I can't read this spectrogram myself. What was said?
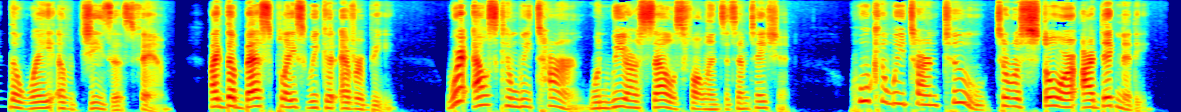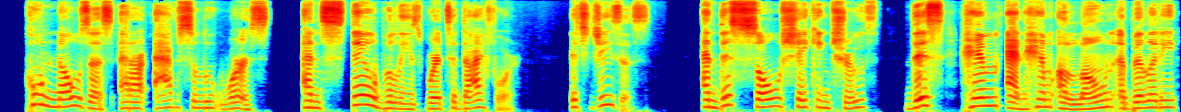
in the way of Jesus, fam. Like the best place we could ever be. Where else can we turn when we ourselves fall into temptation? Who can we turn to to restore our dignity? Who knows us at our absolute worst and still believes we're to die for. It's Jesus. And this soul shaking truth, this Him and Him alone ability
